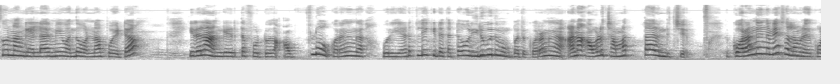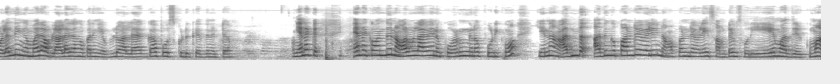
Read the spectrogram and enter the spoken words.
ஸோ நாங்கள் எல்லாருமே வந்து ஒன்றா போயிட்டா இதெல்லாம் அங்கே எடுத்த ஃபோட்டோ தான். அவ்வளோ குரங்குங்க. ஒரு இடத்துலேயே கிட்டத்தட்ட ஒரு இருபது முப்பது குரங்குங்க. ஆனால் அவ்வளோ சமத்தாக இருந்துச்சு. குரங்குங்கன்னே சொல்ல முடியாது. குழந்தைங்க மாதிரி அவ்வளோ அழகாங்க பாருங்கள் எவ்வளோ அழகாக போஸ் கொடுக்குதுன்னுட்டு. எனக்கு எனக்கு வந்து நார்மலாகவே எனக்கு குரங்குனா பிடிக்கும். ஏன்னா அந்த அதுங்க பண்ணுற வேலையும் நான் பண்ணுற வேலையும் சம்டைம்ஸ் ஒரே மாதிரி இருக்குமா?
